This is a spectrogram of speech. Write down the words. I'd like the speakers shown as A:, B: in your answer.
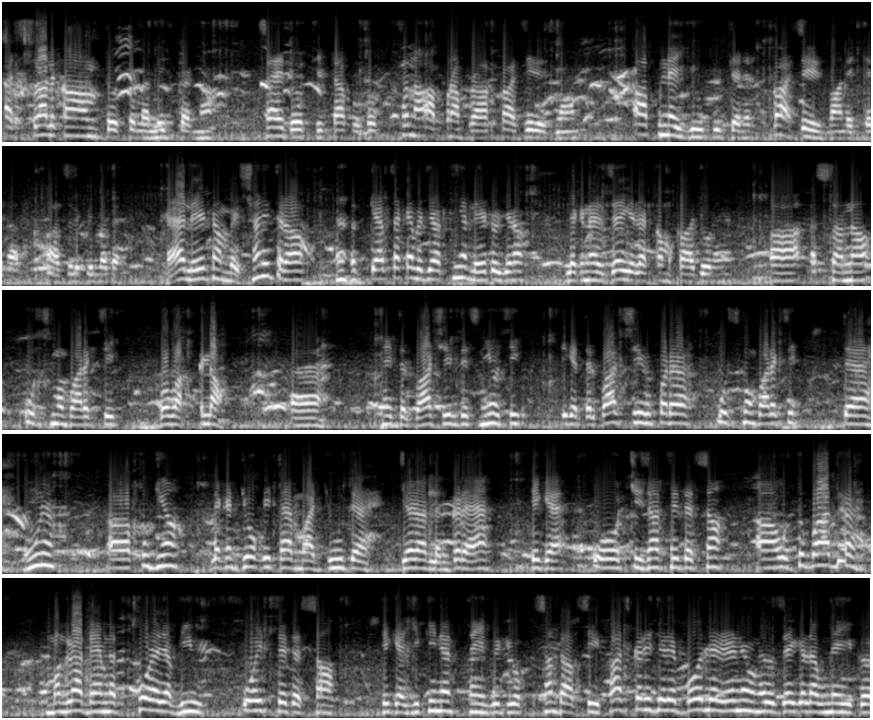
A: असलकाम दोस्तों, मैं उम्मीद करना सारे दोस्त ठीक ठाक हो तो सना अपना भरा काजी रिजवान, अपने यूट्यूब चैनल काजी रिजवान हासिल कीमत है। लेट हमेशा नहीं तरह क्या तक है बजा कियाँ लेट हो जाना, लेकिन जेह्ड़ा कम काज हो रहे हैं। सना उस मुबारक सी बवकला दरबार शरीफ दसनी उसी ठीक है, दरबार शरीफ पर उस मुबारक सी हूँ पुजियाँ लेकिन जो कि इतना मौजूद है जरा लंगर है, ठीक है वो चीज़ा से दसा उस तो बाद मंगला डैम का थोड़ा जहा व्यू वो इतने दसा ठीक है यकीन वीडियो पसंद आपसी खास कर जो बोले रहने होने, उस गल उन्हें एक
